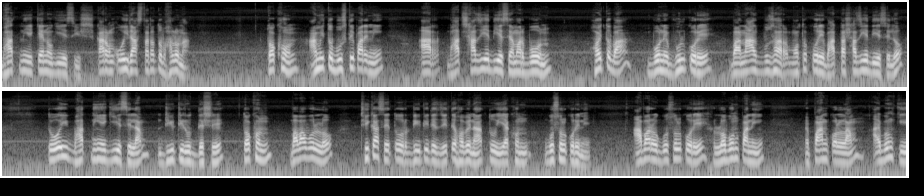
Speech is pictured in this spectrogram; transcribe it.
ভাত নিয়ে কেন গিয়েছিস? কারণ ওই রাস্তাটা তো ভালো না। তখন আমি তো বুঝতে পারিনি, আর ভাত সাজিয়ে দিয়েছে আমার বোন। হয়তোবা বনে ভুল করে বা না বোঝার মতো করে ভাতটা সাজিয়ে দিয়েছিল। তো ওই ভাত নিয়ে গিয়েছিলাম ডিউটির উদ্দেশ্যে। তখন বাবা বলল, ঠিক আছে, তোর ডিউটিতে যেতে হবে না, তুই এখন গোসল করে নে। আবারও গোসল করে লবণ পানি পান করলাম এবং কি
